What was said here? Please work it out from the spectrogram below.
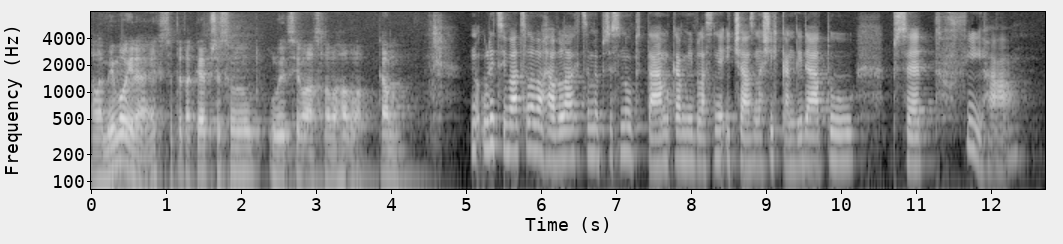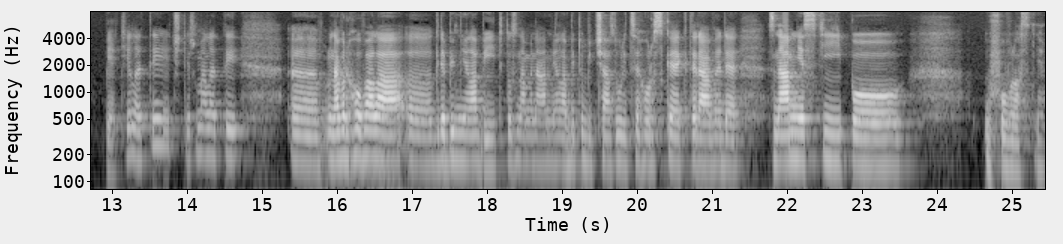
Ale mimo jiné chcete také přesunout ulici Václava Havla. Kam? No, ulici Václava Havla chceme přesunout tam, kam ji vlastně i část našich kandidátů před fíha, pěti lety, čtyřma lety navrhovala, eh, kde by měla být. To znamená, měla by to být část ulice Horské, která vede z náměstí po UFO vlastně.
